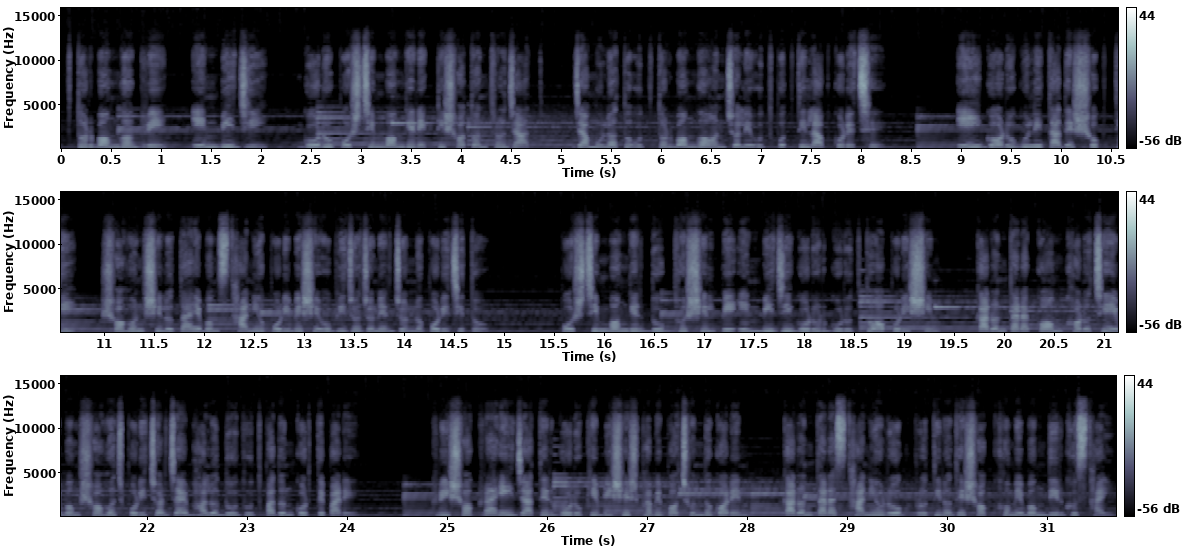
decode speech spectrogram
Uttarbanga grey এনবিজি গরু পশ্চিমবঙ্গের একটি স্বতন্ত্র জাত, যা মূলত উত্তরবঙ্গ অঞ্চলে উৎপত্তি লাভ করেছে। এই গরুগুলি তাদের শক্তি, সহনশীলতা এবং স্থানীয় পরিবেশে অভিযোজনের জন্য পরিচিত। পশ্চিমবঙ্গের দুগ্ধ শিল্পে এনবিজি গরুর গুরুত্ব অপরিসীম, কারণ তারা কম খরচে এবং সহজ পরিচর্যায় ভালো দুধ উৎপাদন করতে পারে। কৃষকরা এই জাতের গরুকে বিশেষভাবে পছন্দ করেন কারণ তারা স্থানীয় রোগ প্রতিরোধে সক্ষম এবং দীর্ঘস্থায়ী।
